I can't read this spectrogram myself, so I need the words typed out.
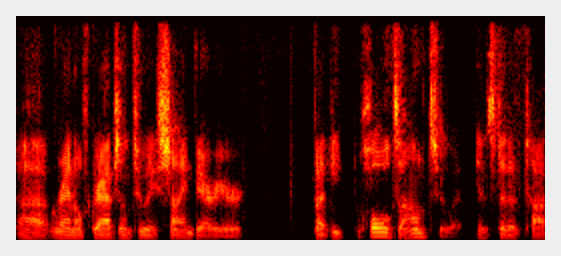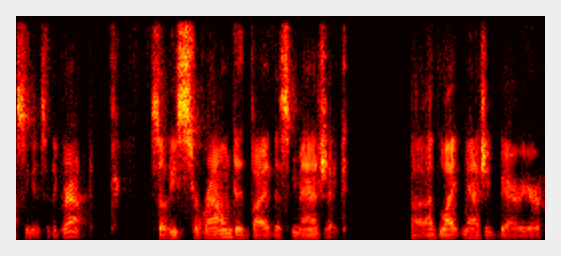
uh, Ranulf grabs onto a shine barrier, but he holds on to it instead of tossing it to the ground. So he's surrounded by this magic, uh, a light magic barrier,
